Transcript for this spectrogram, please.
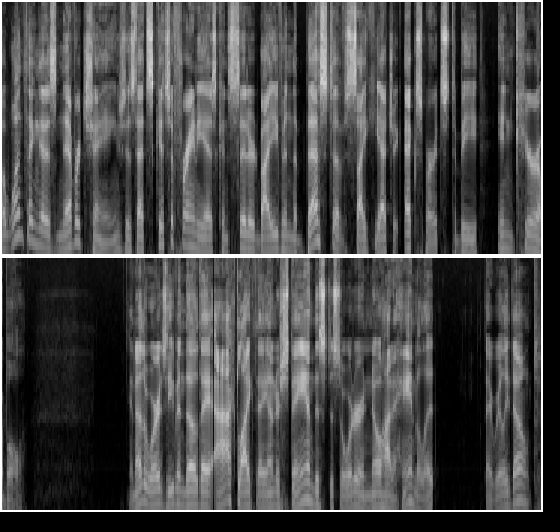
But one thing that has never changed is that schizophrenia is considered by even the best of psychiatric experts to be incurable. In other words, even though they act like they understand this disorder and know how to handle it, they really don't.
